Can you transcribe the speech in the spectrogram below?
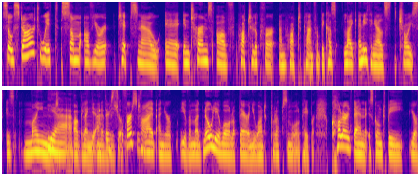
So start with some of your tips now uh, in terms of what to look for and what to plan for because like anything else the choice is mind Yeah. boggling Yeah, and if it's your so first time and you're you have a magnolia wall up there and you want to put up some wallpaper color then is going to be your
